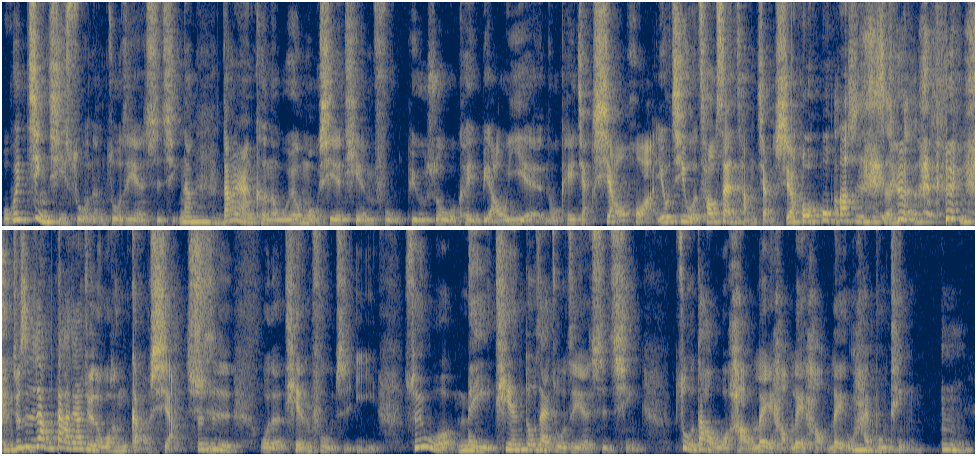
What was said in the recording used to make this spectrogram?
我会尽其所能做这件事情。那当然可能我有某些天赋，比如说我可以表演，我可以讲笑话，尤其我超擅长讲笑话，哦，是是真的，就是让大家觉得我很搞笑，这是我的天赋之一。所以我每天都在做这件事情，做到我好累好累好累，我还不停。嗯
